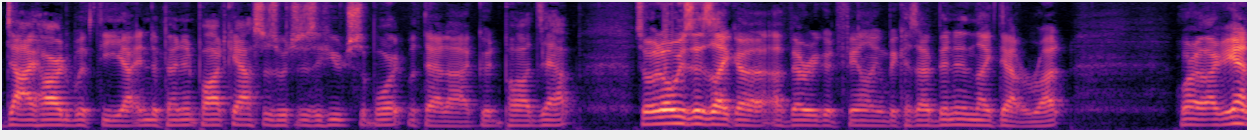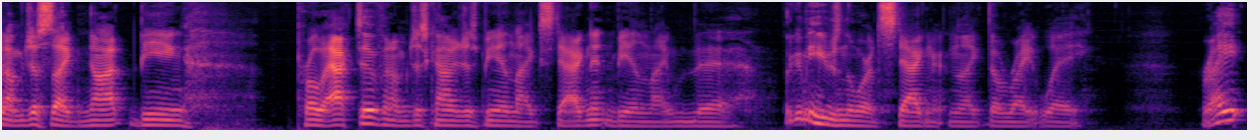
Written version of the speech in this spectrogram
diehard with the uh, independent podcasters, which is a huge support with that uh, Good Pods app. So it always is like a, a very good feeling because I've been in like that rut where, like, again, I'm just like not being proactive and I'm just kind of just being like stagnant and being like, Bleh. look at me using the word stagnant in like the right way, right?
